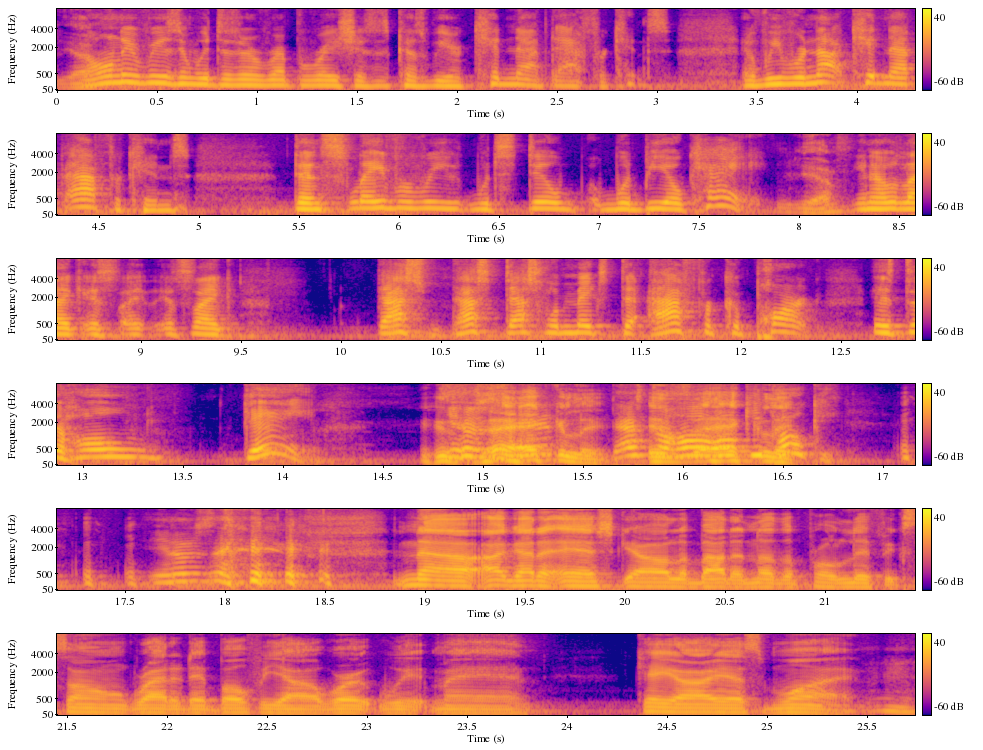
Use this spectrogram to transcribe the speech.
The only reason we deserve reparations is because we are kidnapped Africans. If we were not kidnapped Africans, then slavery would still would be okay. Yeah. You know, like it's like it's like that's that's that's what makes the Africa part is the whole game. You know what I'm? Exactly. That's the whole hokey pokey. You know what I'm saying? Now I gotta ask y'all about another prolific songwriter that both of y'all work with, man. KRS One. Mm.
